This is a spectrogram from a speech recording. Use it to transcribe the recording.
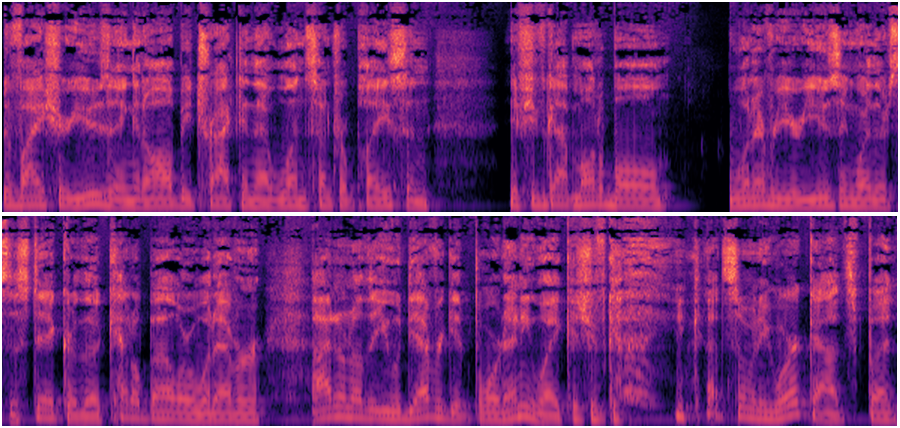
device you're using, it'll all be tracked in that one central place. And if you've got multiple, whatever you're using, whether it's the stick or the kettlebell or whatever, I don't know that you would ever get bored anyway because you've got you've got so many workouts. But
